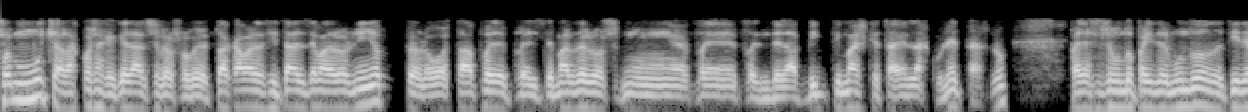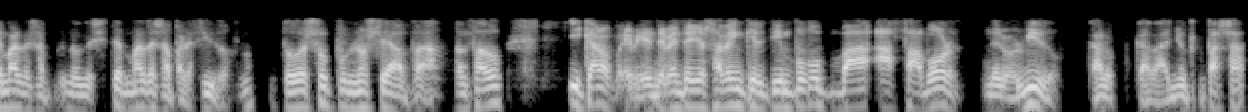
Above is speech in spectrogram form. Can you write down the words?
son muchas las cosas que quedan sin resolver. Tú acabas de citar el tema de los niños, pero luego está pues, el tema de los mm, eh, de las víctimas que están en las cunetas, ¿no? España es el segundo país del mundo donde tiene más donde existen más desaparecidos, ¿no? Todo eso pues no se ha avanzado y claro, evidentemente ellos saben que el tiempo va a favor del olvido. Claro, cada año que pasa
